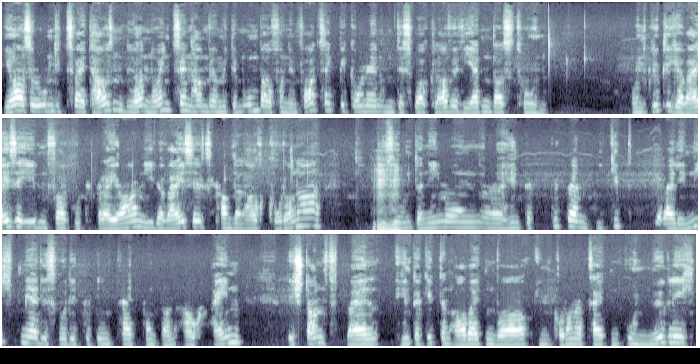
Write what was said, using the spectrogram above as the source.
ja, so um die 2019 haben wir mit dem Umbau von dem Fahrzeug begonnen und es war klar, wir werden das tun. Und glücklicherweise eben vor gut drei Jahren, jeder weiß es, kam dann auch Corona. Mhm. Diese Unternehmung äh, hinter Gittern, die gibt es mittlerweile nicht mehr. Das wurde zu dem Zeitpunkt dann auch ein gestampft, weil hinter Gittern arbeiten war in Corona-Zeiten unmöglich.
